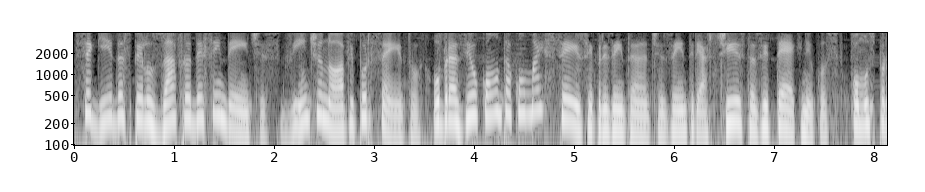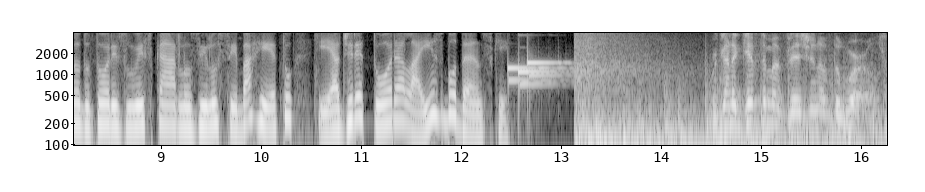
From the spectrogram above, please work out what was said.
seguidas pelos afrodescendentes, 29%. O Brasil conta com mais seis representantes, entre artistas e técnicos, como os produtores Luiz Carlos e Luci Barreto e a diretora Laís Bodansky. We're going to give them a vision of the world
